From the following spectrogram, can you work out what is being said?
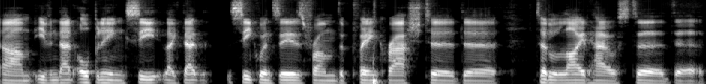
um, even that opening see like that sequence is from the plane crash to the to the lighthouse to the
